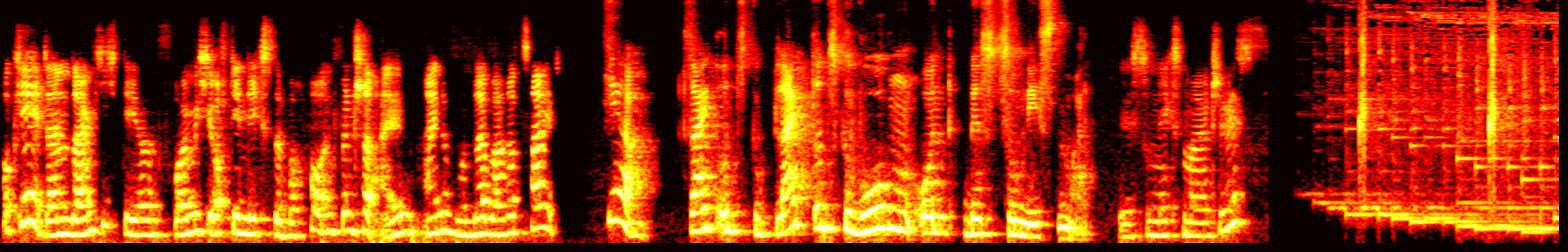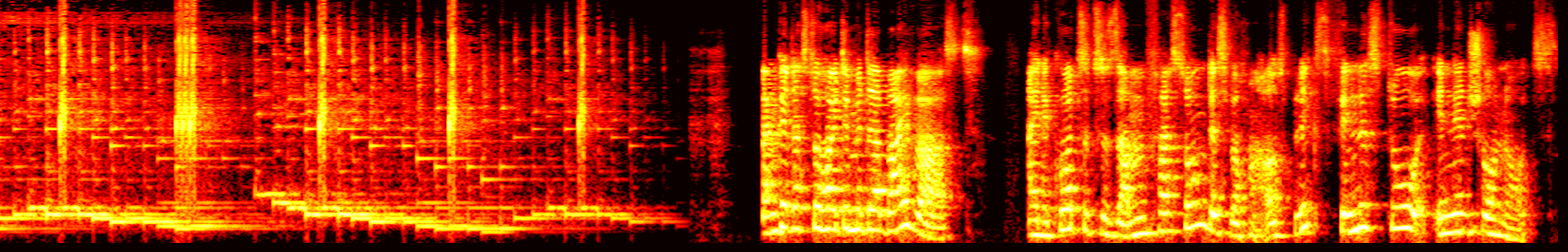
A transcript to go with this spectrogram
Okay, dann danke ich dir und freue mich auf die nächste Woche und wünsche allen eine wunderbare Zeit. Ja, seid uns, bleibt uns gewogen und bis zum nächsten Mal. Bis zum nächsten Mal. Tschüss. Danke, dass du heute mit dabei warst. Eine kurze Zusammenfassung des Wochenausblicks findest du in den Show Notes.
